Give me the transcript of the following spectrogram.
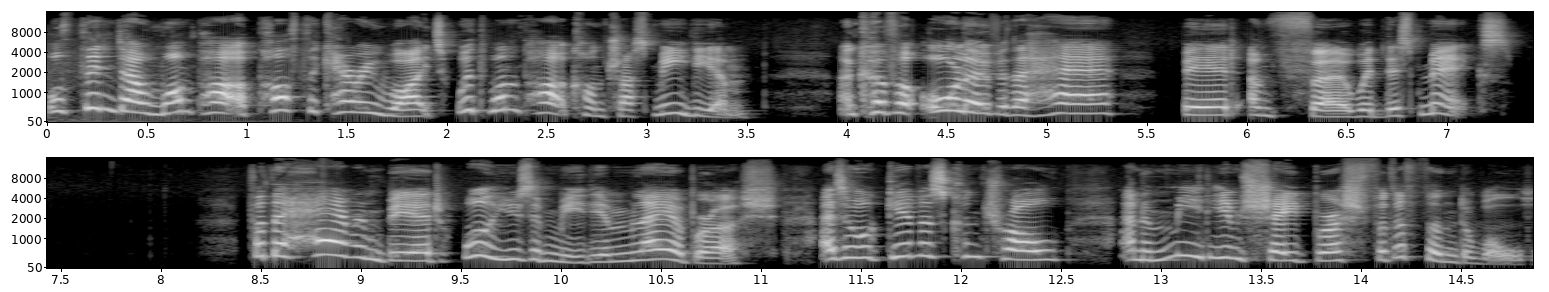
We'll thin down one part Apothecary White with one part Contrast Medium, and cover all over the hair, beard and fur with this mix. For the hair and beard, we'll use a medium layer brush, as it will give us control, and a medium shade brush for the Thunderwolf.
